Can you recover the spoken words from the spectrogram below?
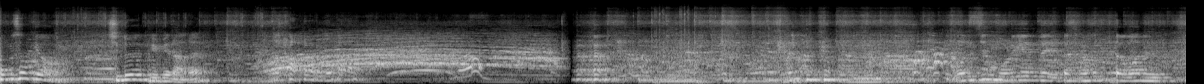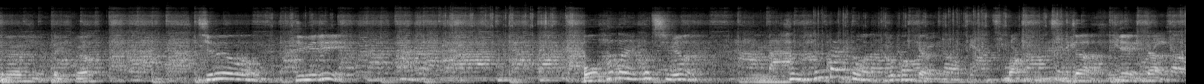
홍석이 형, 진우 형 비밀 알아요? 뭔진 모르겠는데 일단 잘못했다고 하는 진호 형이 옆에 있고요. 진호 형 비밀이 뭐 하나에 꽂히면 한 한 달 동안 그것밖에 안 해요. 막 진짜 이게 그러니까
